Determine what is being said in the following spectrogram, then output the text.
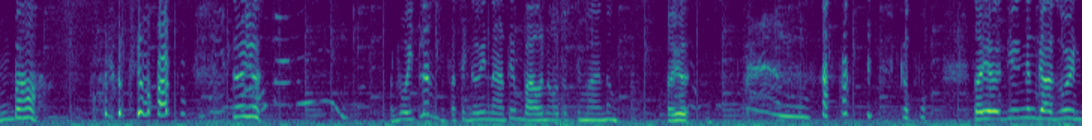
Ang baho. Utot si Manong. So yun. Wait lang, pasingawin natin, baho ng utot ni Manong. So yun. So yun, yun yung gagawin.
